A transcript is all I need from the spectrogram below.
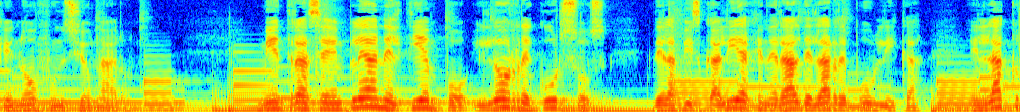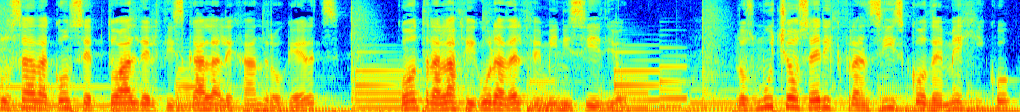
que no funcionaron. Mientras se emplean el tiempo y los recursos de la Fiscalía General de la República en la cruzada conceptual del fiscal Alejandro Gertz contra la figura del feminicidio, los muchos Eric Francisco de México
